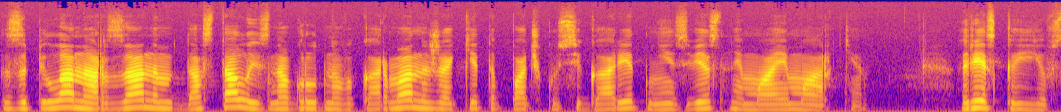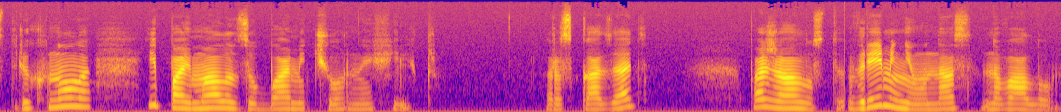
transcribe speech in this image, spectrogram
запила нарзаном, достала из нагрудного кармана жакета пачку сигарет неизвестной Майи марки. Резко ее встряхнула и поймала зубами черный фильтр. Рассказать? Пожалуйста, времени у нас навалом.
